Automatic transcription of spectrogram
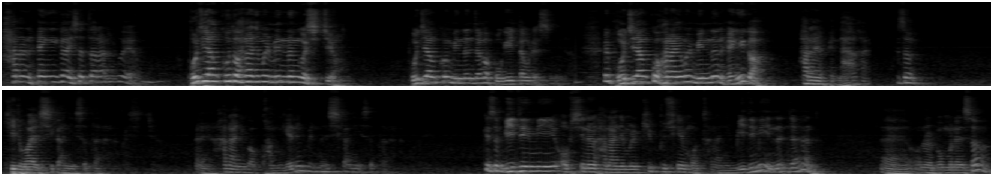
하는 행위가 있었다라는 거예요. 보지 않고도 하나님을 믿는 것이죠. 보지 않고 믿는 자가 복이 있다고 그랬습니다. 보지 않고 하나님을 믿는 행위가 하나님 앞에 나아가. 그래서 기도할 시간이 있었다는 것이죠. 예, 하나님과 관계를 맺는 시간이 있었다는. 그래서 믿음이 없이는 하나님을 기쁘시게 못하나니 믿음이 있는 자는 예, 오늘 본문에서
